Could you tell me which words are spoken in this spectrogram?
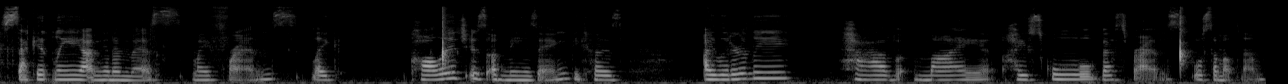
secondly, I'm gonna miss my friends. Like, college is amazing because I literally have my high school best friends, well, some of them,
